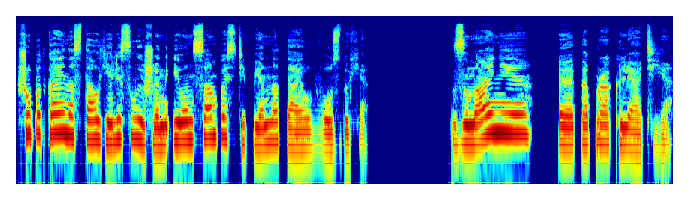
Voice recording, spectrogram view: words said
Шепот Каина стал еле слышен, и он сам постепенно таял в воздухе. «Знание — это проклятие».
